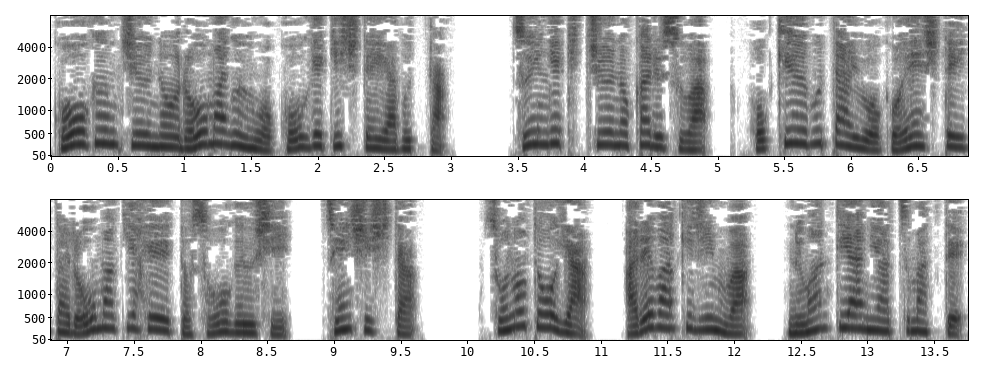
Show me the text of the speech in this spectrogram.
行軍中のローマ軍を攻撃して破った。追撃中のカルスは、補給部隊を護衛していたローマ騎兵と遭遇し、戦死した。その当夜、アレワキ人は、ヌマンティアに集まって、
